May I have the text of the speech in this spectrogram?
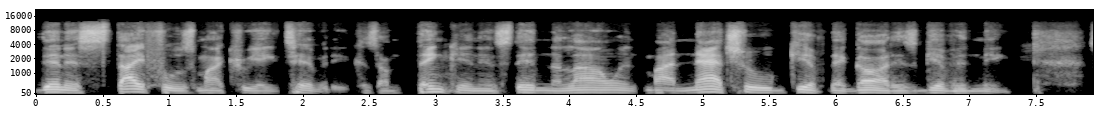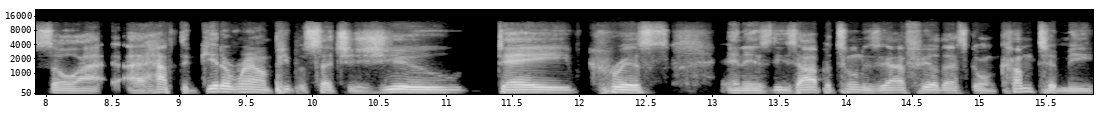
then it stifles my creativity because I'm thinking instead of allowing my natural gift that God has given me. So I, I have to get around people such as you, Dave, Chris, and there's these opportunities I feel that's going to come to me.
